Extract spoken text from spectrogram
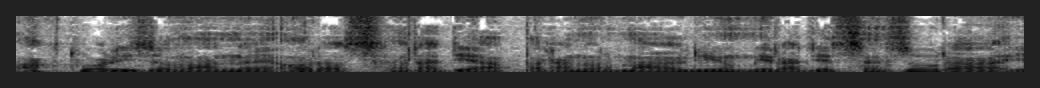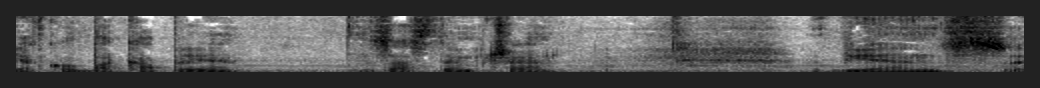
aktualizowane oraz Radia Paranormalium i Radia Cenzura jako backupy zastępcze. Więc, yy,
